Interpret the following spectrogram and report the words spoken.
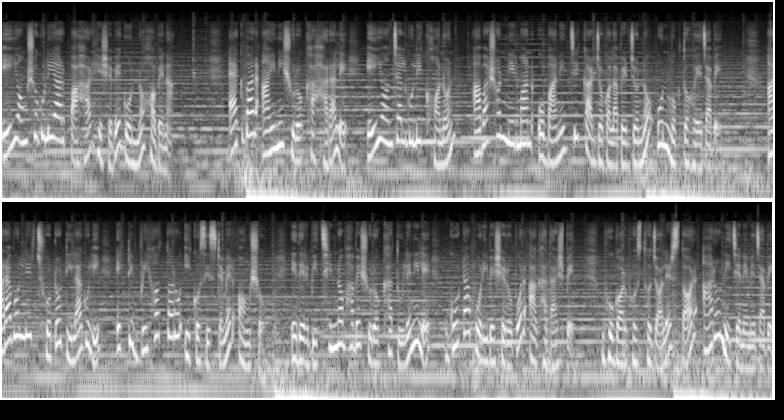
এই অংশগুলি আর পাহাড় হিসেবে গণ্য হবে না। একবার আইনি সুরক্ষা হারালে এই অঞ্চলগুলি খনন, আবাসন নির্মাণ ও বাণিজ্যিক কার্যকলাপের জন্য উন্মুক্ত হয়ে যাবে। আরাবল্লীর ছোট টিলাগুলি একটি বৃহত্তর ইকোসিস্টেমের অংশ। এদের বিচ্ছিন্নভাবে সুরক্ষা তুলে নিলে গোটা পরিবেশের ওপর আঘাত আসবে। ভূগর্ভস্থ জলের স্তর আরও নিচে নেমে যাবে।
